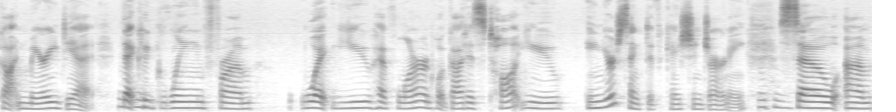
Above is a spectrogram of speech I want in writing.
gotten married yet that could glean from what you have learned, what God has taught you in your sanctification journey. So um,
